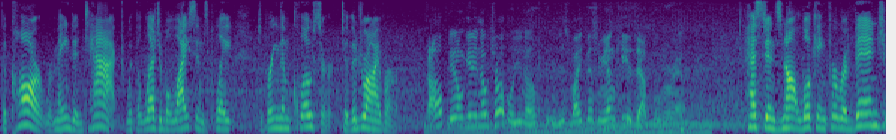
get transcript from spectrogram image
the car remained intact with a legible license plate to bring them closer to the driver. I hope they don't get in no trouble, you know. This might been some young kids out fooling around. Heston's not looking for revenge,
